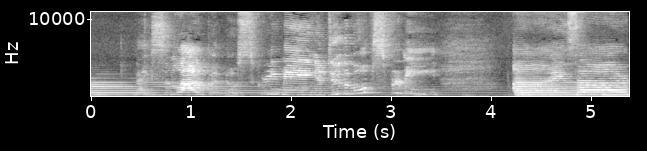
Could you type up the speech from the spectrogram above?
Nice and loud, but no screaming. And do the moves for me. Eyes are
